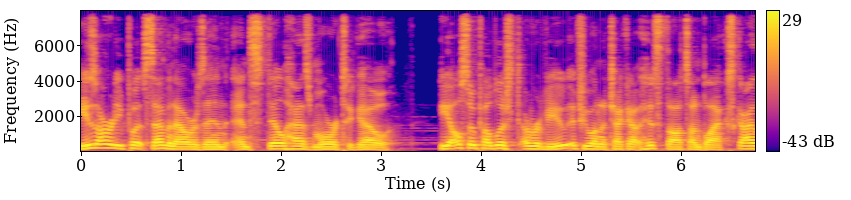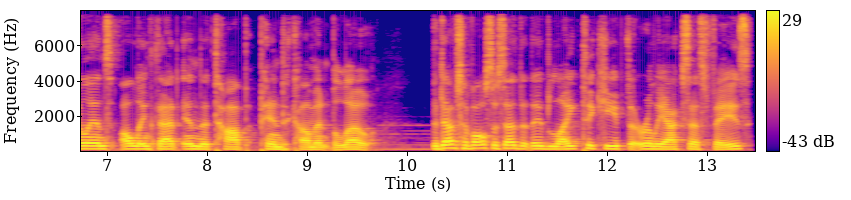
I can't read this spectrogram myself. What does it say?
he's already put 7 hours in and still has more to go. He also published a review if you want to check out his thoughts on Black Skylands, I'll link that in the top pinned comment below. The devs have also said that they'd like to keep the early access phase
